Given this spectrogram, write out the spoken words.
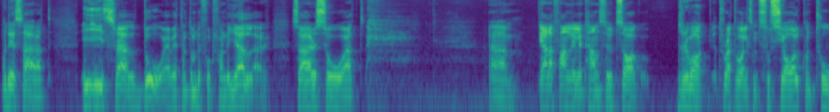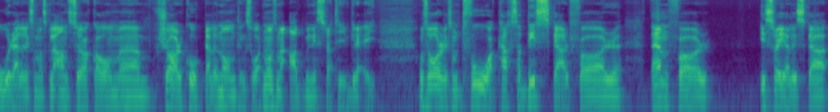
Och det är så här att i Israel då, jag vet inte om det fortfarande gäller, så är det så att um, i alla fall enligt hans utsago. Så det var, jag tror att det var liksom socialkontor eller liksom man skulle ansöka om um, körkort eller någonting sådant. Någon sån här administrativ grej. Och så har du liksom två kassadiskar för en för israeliska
